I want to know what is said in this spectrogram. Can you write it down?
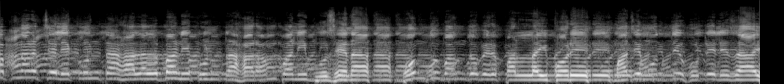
আপনার ছেলে কোনটা হালাল পানি, কোনটা হারাম পানি বোঝে না। বন্ধু বান্ধবের পাল্লাই পড়ে, মাঝে মধ্যে হোটেলে যায়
